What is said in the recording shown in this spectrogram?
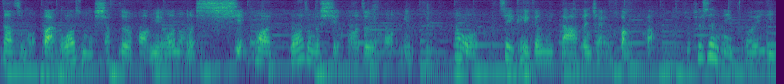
那怎么办？我要怎么想这个画面？我要怎么显化？我要怎么显化这个画面？那我这里可以跟大家分享一个方法，就是你可以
